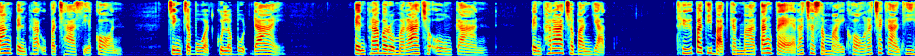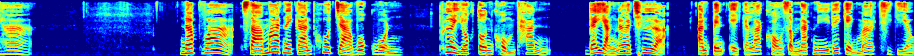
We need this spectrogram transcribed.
ตั้งเป็นพระอุปชาเสียก่อน จึงจะบวชกุลบุตรได้ เป็นพระบรมราชโองการ เป็นพระราชบัญญัติ ถือปฏิบัติกันมาตั้งแต่รัชสมัยของรัชกาลที่ห้านับว่าสามารถในการพูดจาวกวน เพื่อยกตนข่มท่าน ได้อย่างน่าเชื่อ อันเป็นเอกลักษณ์ของสำนักนี้ได้เก่งมากทีเดียว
